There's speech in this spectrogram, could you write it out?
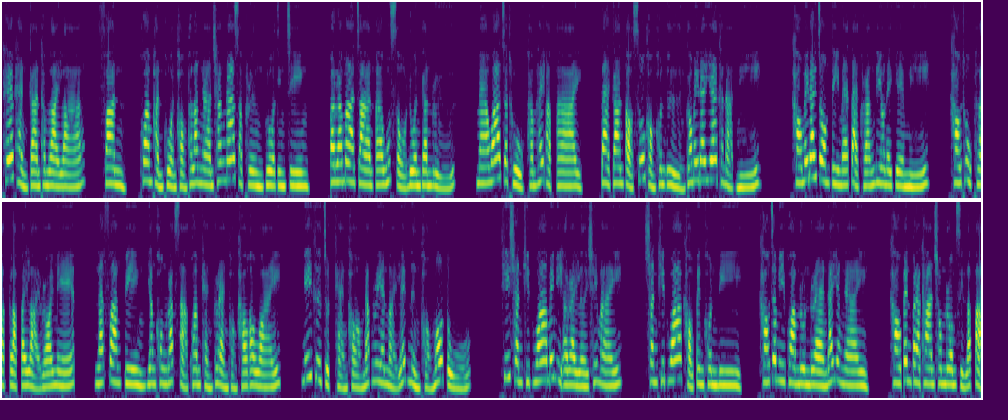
เทพแห่งการทำลายล้าง ฟัน ความผันผวนของพลังงานช่างน่าสะพรึงกลัวจริง ๆ ปรมาจารย์อาวุโสดวลกันหรือ แม้ว่าจะถูกทำให้อับอาย แต่การต่อสู้ของคนอื่นก็ไม่ได้แย่ขนาดนี้ เขาไม่ได้โจมตีแม้แต่ครั้งเดียวในเกมนี้ เขาถูกผลักกลับไปหลายร้อยเมตร และฟางปิงยังคงรักษาความแข็งแกร่งของเขาเอาไว้ นี่คือจุดแข็งของนักเรียนหมายเลขหนึ่งของโมตู ที่ฉันคิดว่าไม่มีอะไรเลยใช่ไหม ฉันคิดว่าเขาเป็นคนดี เขาจะมีความรุนแรงได้ยังไง เขาเป็นประธานชมรมศิลปะ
